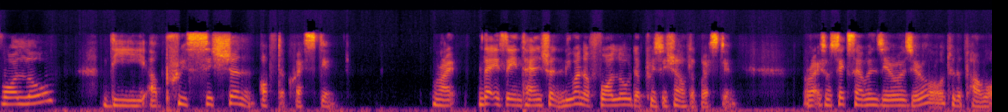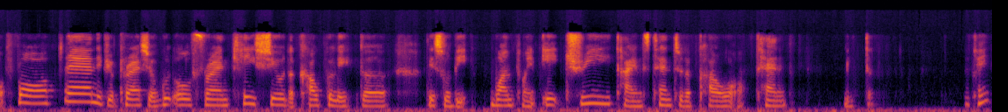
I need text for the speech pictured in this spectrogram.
follow the uh, precision of the question, right? That is the intention. We want to follow the precision of the question. right? so 6700 to the power of 4. And if you press your good old friend Casio, the calculator, this will be 1.83 times 10 to the power of 10 meter. Okay?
